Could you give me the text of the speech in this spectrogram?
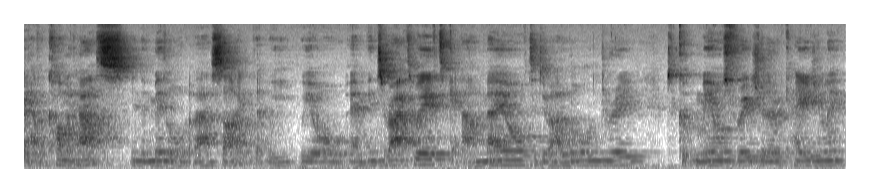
we have a common house in the middle of our site that we, we all um, interact with to get our mail, to do our laundry, to cook meals for each other occasionally.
